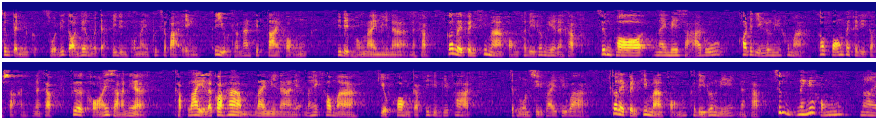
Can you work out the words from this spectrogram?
ซึ่งเป็นส่วนที่ต่อเนื่องมาจากที่ดินของนายพฤกษภาเอง ที่อยู่ทางด้านทิศใต้ของที่ดินของนายมีนานะครับ ก็เลยเป็นที่มาของคดีเรื่องนี้นะครับ ซึ่งพอนายเมษารู้ ข้อเท็จจริงเรื่องนี้เข้ามา ก็ฟ้องไปคดีต่อศาลนะครับ เพื่อขอให้ศาลเนี่ยขับไล่แล้วก็ห้ามนายมีนาเนี่ยไม่ให้เข้ามาเกี่ยวข้องกับที่ดินพิพาทจำนวนสี่ไร่ที่ว่า ก็เลยเป็นที่มาของคดีเรื่องนี้นะครับ ซึ่งในแง่ของนาย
